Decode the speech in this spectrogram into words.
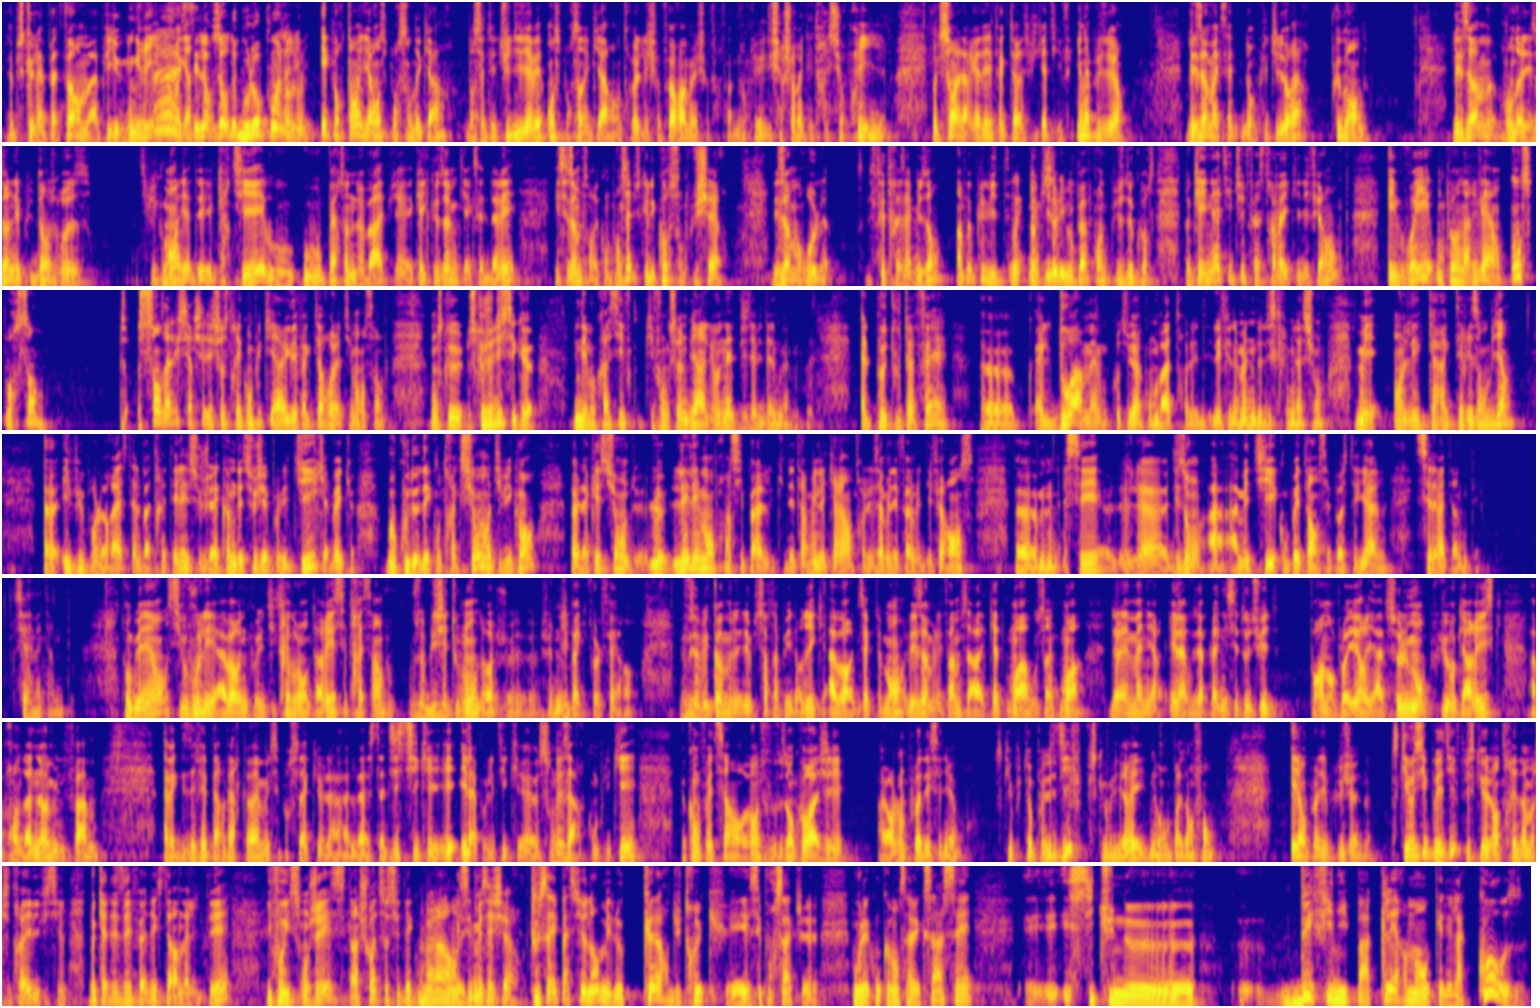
Euh, Puisque la plateforme applique une grille. Ouais, ne regarde c'est leurs heures de boulot, point et pourtant, il y a 11% d'écart. Dans cette étude, il y avait 11% d'écart entre les chauffeurs hommes et les chauffeurs femmes. Donc les chercheurs étaient très surpris. Donc ils sont allés regarder les facteurs explicatifs. Il y en a plusieurs. Les hommes acceptent une amplitude horaire plus grande. Les hommes vont dans les zones les plus dangereuses. Typiquement, il y a des quartiers où, où personne ne va, et puis il y a quelques hommes qui acceptent d'aller, et ces hommes sont récompensés puisque les courses sont plus chères. Les hommes roulent, fait très amusant, un peu plus vite. Donc ils, peuvent prendre plus de courses. Donc il y a une attitude face travail qui est différente, et vous voyez, on peut en arriver à un 11% sans aller chercher des choses très compliquées, avec des facteurs relativement simples. Donc ce que, ce que je dis, c'est que une démocratie qui fonctionne bien, elle est honnête vis-à-vis d'elle-même. Elle peut tout à fait, euh, elle doit même continuer à combattre les, les phénomènes de discrimination, mais en les caractérisant bien. Euh, et puis pour le reste, elle va traiter les sujets comme des sujets politiques, avec beaucoup de décontraction. Typiquement, euh, la question, l'élément principal qui détermine les carrières entre les hommes et les femmes, les différences, euh, c'est, disons, à, métier, compétences et postes égales, c'est la maternité. C'est la maternité. Donc bien évidemment, si vous voulez avoir une politique très volontariste, c'est très simple. Vous obligez tout le monde. Je, ne dis pas qu'il faut le faire, hein, mais vous obligez, comme certains pays nordiques, à avoir exactement les hommes et les femmes s'arrêtent 4 mois ou 5 mois de la même manière. Et là, vous aplanissez tout de suite pour un employeur, il n'y a absolument plus aucun risque à prendre un homme, une femme avec des effets pervers quand même, et c'est pour cela que la, la statistique et, et, et, la politique euh, sont des arts compliqués. Quand vous faites ça, en revanche, vous vous encouragez alors l'emploi des seniors, ce qui est plutôt positif, puisque vous direz, ils n'auront pas d'enfants, et l'emploi des plus jeunes. Ce qui est aussi positif, puisque l'entrée dans le marché du travail est difficile. Donc il y a des effets d'externalité, il faut y songer, c'est un choix de société voilà, mais c'est cher. Tout ça est passionnant, mais le cœur du truc, et c'est pour ça que je voulais qu'on commence avec ça, c'est si tu ne euh, définis pas clairement quelle est la cause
